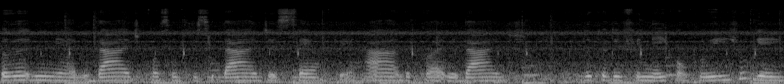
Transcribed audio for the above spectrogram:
toda linearidade, concentricidade, certo, errado, claridade, do que eu defini, concluí e julguei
